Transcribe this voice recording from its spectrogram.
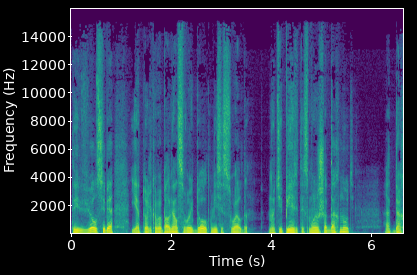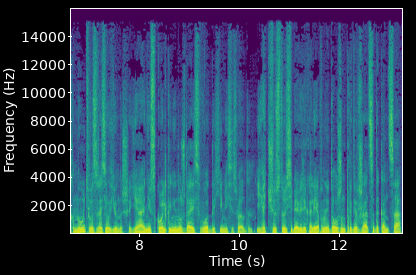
Ты ввел себя... Я только выполнял свой долг, миссис Уэлдон. Но теперь ты сможешь отдохнуть». «Отдохнуть?» — возразил юноша. «Я нисколько не нуждаюсь в отдыхе, миссис Уэлдон. Я чувствую себя великолепно и должен продержаться до конца.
